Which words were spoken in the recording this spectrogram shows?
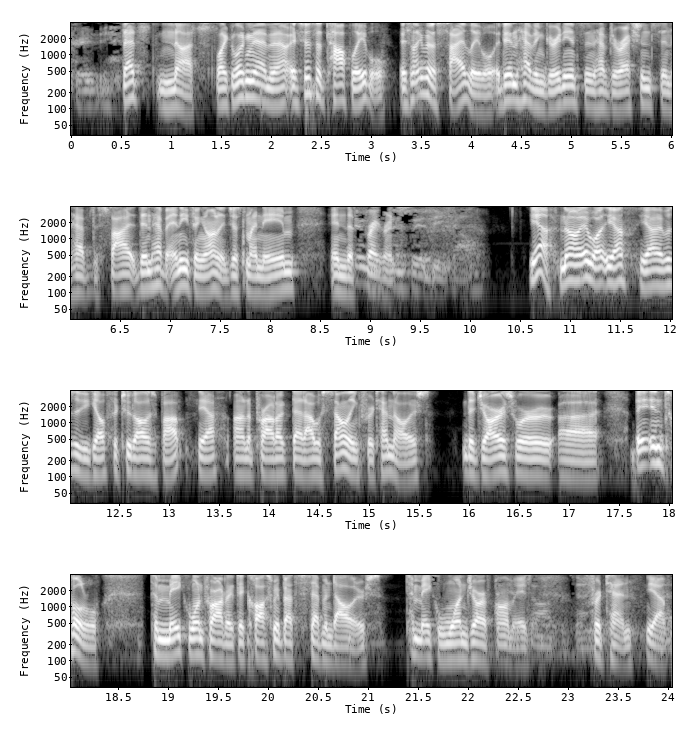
crazy. That's nuts. Like looking at it now, it's just a top label. It's not even a side label. It didn't have ingredients, didn't have directions, didn't have the side, didn't have anything on it. Just my name and the fragrance. Yeah, no, it was. Yeah, yeah, it was a decal for two dollars a pop. Yeah, on a product that I was selling for ten dollars. The jars were uh, in- total to make one product. It cost me about seven dollars to make one jar of pomade for 10. for ten. Yeah.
